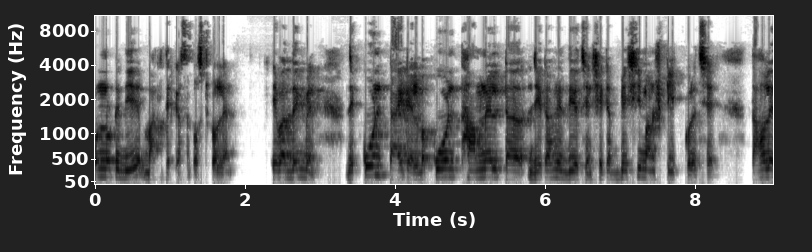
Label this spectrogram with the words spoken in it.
অন্যটি দিয়ে বাকিদের কাছে পোস্ট করলেন। এবার দেখবেন যে কোন টাইটেল বা কোন থামনেলটা যেটা আপনি দিয়েছেন সেটা বেশি মানুষ ক্লিক করেছে। তাহলে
